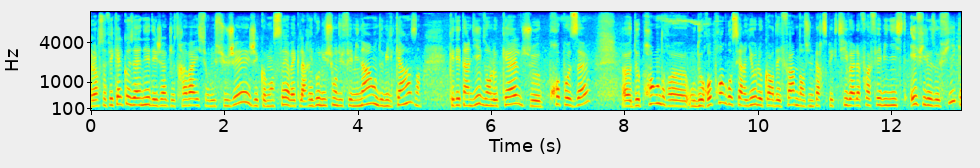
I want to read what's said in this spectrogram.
Alors ça fait quelques années déjà que je travaille sur le sujet. J'ai commencé avec La Révolution du féminin en 2015, qui était un livre dans lequel je proposais euh, de prendre euh, ou de reprendre au sérieux le corps des femmes dans une perspective à la fois féministe et philosophique,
